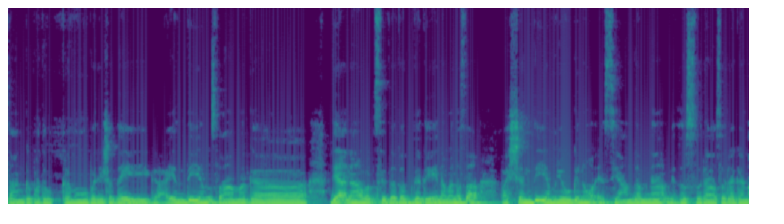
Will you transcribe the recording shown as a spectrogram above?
സാംഗപദോക്രമോപനിഷദേ ഗായന്തിയം സാമഗ. ധ്യാനാവത്സിത തദ്ഗതേന മനസ. പശ്യന്തിയം യോഗിനോ യസ്യാന്തം ന വിദുസുരാസുരഗണ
